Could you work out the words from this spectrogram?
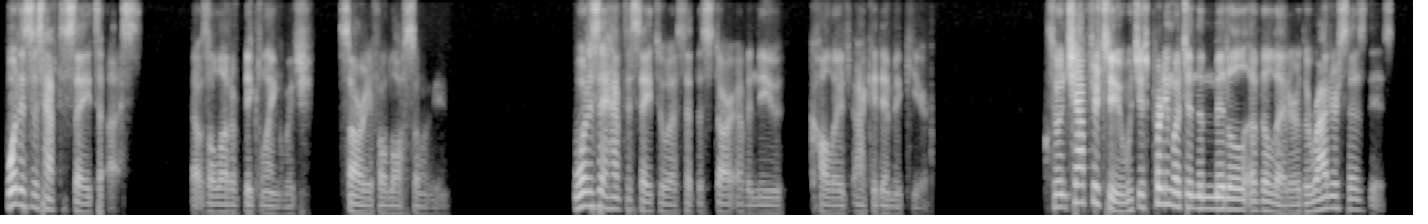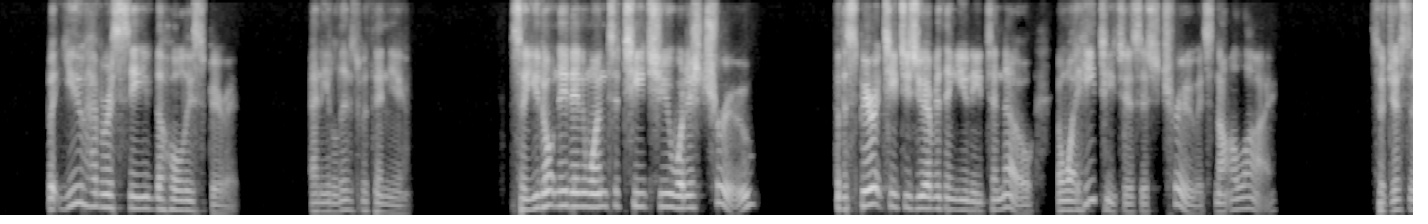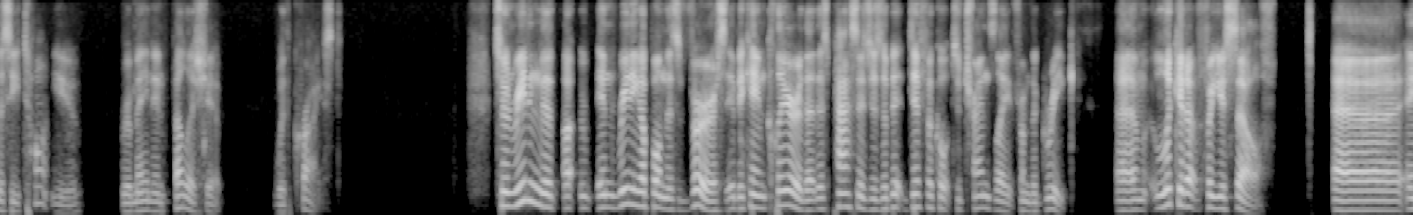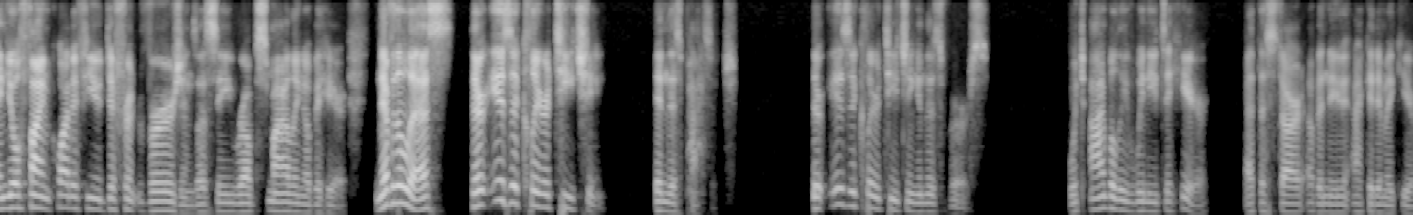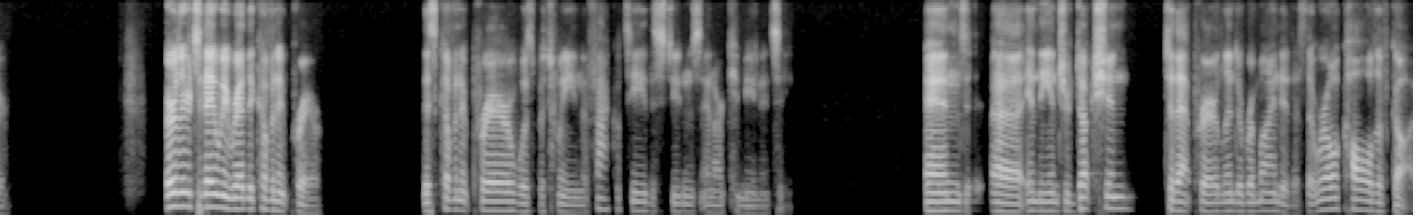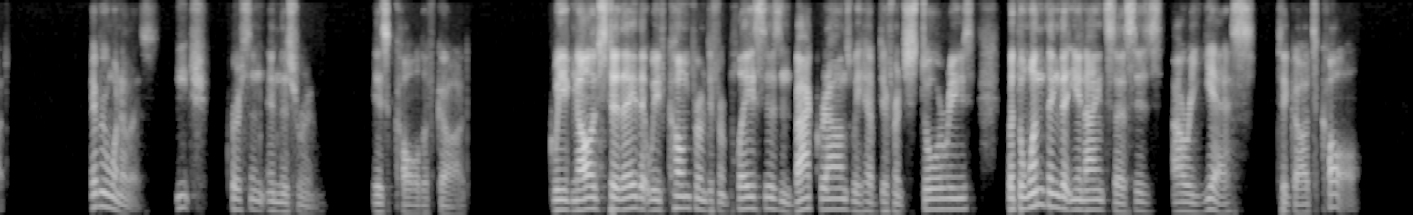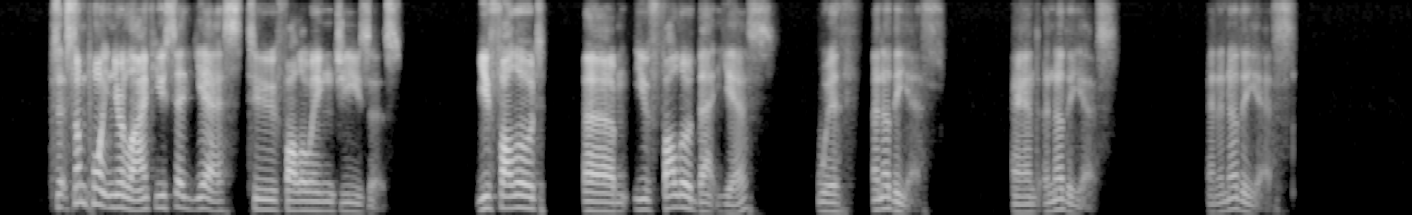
what does this have to say to us? That was a lot of big language. Sorry if I lost some of you. What does it have to say to us at the start of a new college academic year? So, in chapter 2, which is pretty much in the middle of the letter, the writer says this But you have received the Holy Spirit, and he lives within you. So you don't need anyone to teach you what is true, for the Spirit teaches you everything you need to know. And what He teaches is true, it's not a lie. So just as He taught you, remain in fellowship with Christ. So in reading the uh, in reading up on this verse, it became clear that this passage is a bit difficult to translate from the Greek. Um, look it up for yourself, uh, and you'll find quite a few different versions. I see Rob smiling over here. Nevertheless, there is a clear teaching in this passage. There is a clear teaching in this verse, which I believe we need to hear at the start of a new academic year. Earlier today, we read the covenant prayer. This covenant prayer was between the faculty, the students, and our community. And uh, in the introduction to that prayer, Linda reminded us that we're all called of God. Every one of us, each person in this room is called of God. We acknowledge today that we've come from different places and backgrounds, we have different stories, but the one thing that unites us is our yes to God's call. So at some point in your life, you said yes to following Jesus. You followed, um, you followed that yes with another yes, and another yes, and another yes.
